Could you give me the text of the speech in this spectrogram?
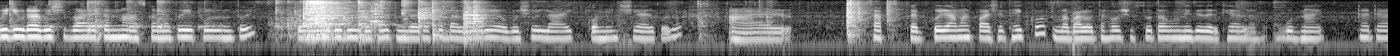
ভিডিওটা আর বেশি বাড়াতাম না আজকের মতো এই পর্যন্তই। তো যদি যদি তোমাদের কাছে ভালো লাগে, অবশ্যই লাইক কমেন্ট শেয়ার করো। আর সাবস্ক্রাইব করে আমার পাশে থেকো। তোমরা ভালো থাকো, সুস্থ থাকো, নিজেদের খেয়াল রাখো। গুড নাইট টাটা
